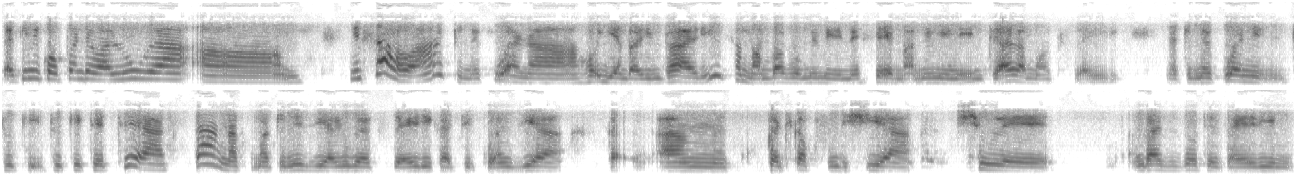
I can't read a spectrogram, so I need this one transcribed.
Lakini kwa upande wa lugha um, ni sawa, tumekuwa na hoja mbalimbali kama ambavyo mimi nimesema, mimi ni mtaalamu wa Kiswahili na tumekuwa ni tuki, tukitetea sana matumizi ya lugha ya Kiswahili kati kuanzia um, katika kufundishia shule ngazi zote za elimu.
